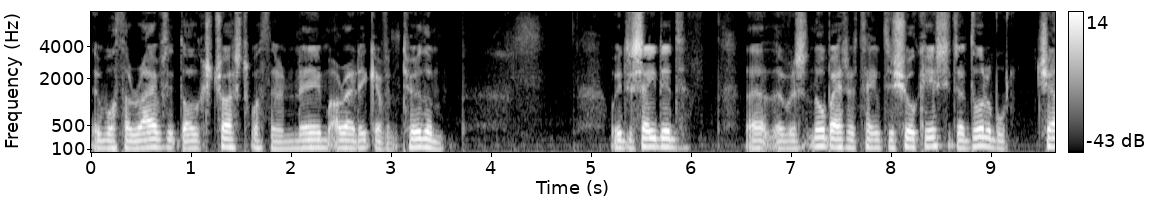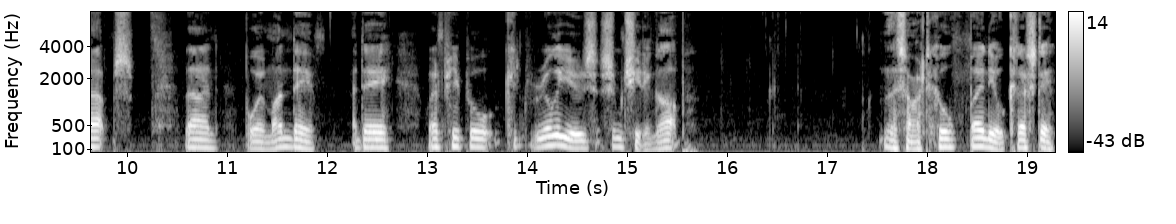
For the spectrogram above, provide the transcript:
They both arrived at Dogs Trust with their name already given to them. We decided that there was no better time to showcase these adorable chaps than Boy Monday, a day when people could really use some cheering up. This article by Neil Christie.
